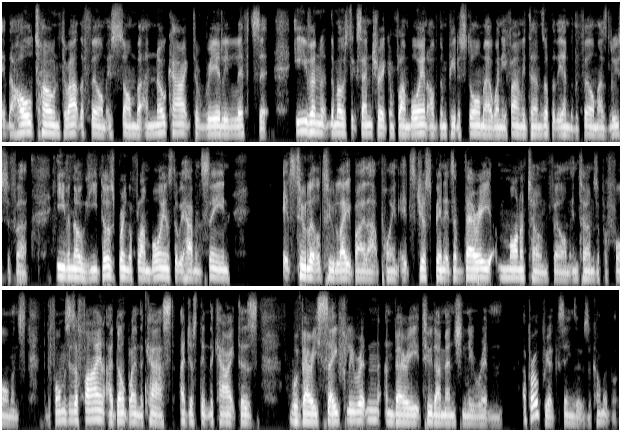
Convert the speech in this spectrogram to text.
It, the whole tone throughout the film is somber, and no character really lifts it. Even the most eccentric and flamboyant of them, Peter Stormare, when he finally turns up at the end of the film as Lucifer, even though he does bring a flamboyance that we haven't seen, it's too little too late by that point. It's just been, it's a very monotone film in terms of performance. The performances are fine. I don't blame the cast. I just think the characters were very safely written and very two dimensionally written. Appropriate, seeing as it was a comic book.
